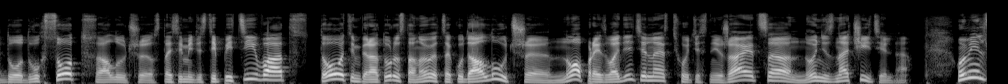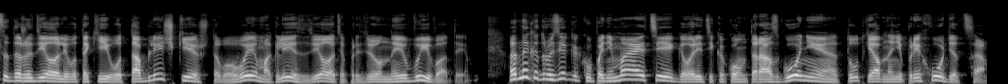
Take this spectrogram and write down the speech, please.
до 200, а лучше 175 Вт, то температура становится куда лучше, но производительность хоть и снижается, но незначительно. Умельцы даже делали вот такие вот таблички, чтобы вы могли сделать определенные выводы. Однако, друзья, как вы понимаете, говорить о каком-то разгоне тут явно не приходится,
